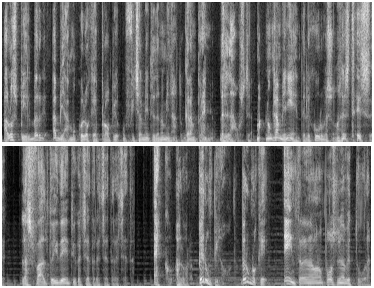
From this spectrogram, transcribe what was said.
allo Spielberg, abbiamo quello che è proprio ufficialmente denominato Gran Premio dell'Austria. Ma non cambia niente, le curve sono le stesse, l'asfalto identico, eccetera, eccetera, eccetera. Ecco, allora, per un pilota, per uno che entra nell'avamposto di una vettura,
